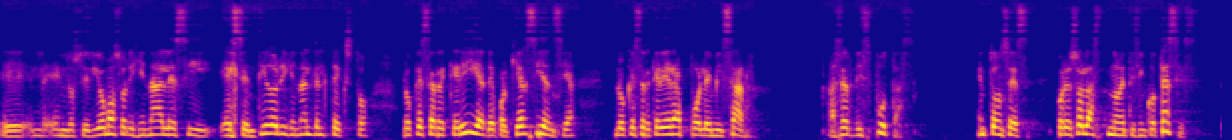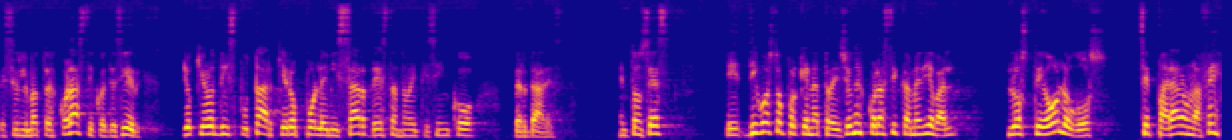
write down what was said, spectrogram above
eh, en los idiomas originales y el sentido original del texto, lo que se requería de cualquier ciencia, lo que se requería era polemizar, hacer disputas. Entonces, por eso las 95 tesis, es un método escolástico, es decir, yo quiero disputar, quiero polemizar de estas 95 verdades. Entonces, eh, digo esto porque en la tradición escolástica medieval, los teólogos separaron la fe.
